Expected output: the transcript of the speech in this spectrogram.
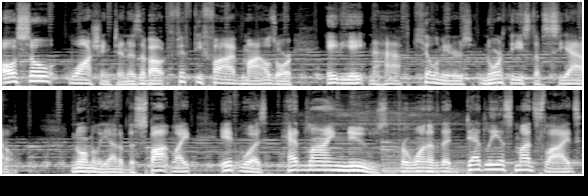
Oso, Washington is about 55 miles or 88 and a half kilometers northeast of Seattle. Normally out of the spotlight, it was headline news for one of the deadliest mudslides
